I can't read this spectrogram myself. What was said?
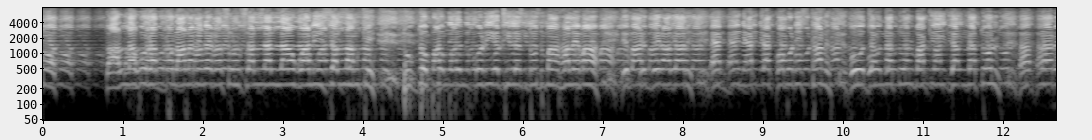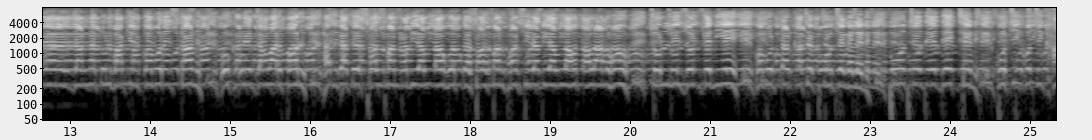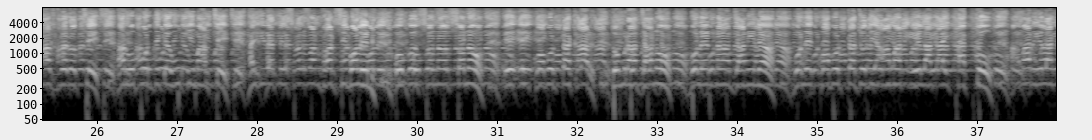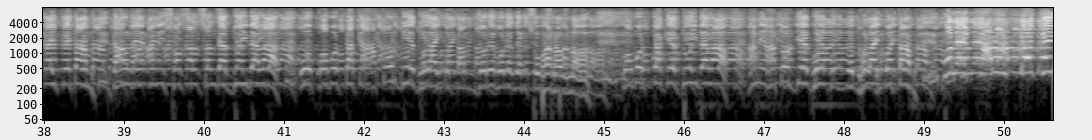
নিয়ামত তো আল্লাহ রাব্বুল আলামিনের রাসূল সাল্লাল্লাহু আলাইহি সাল্লামকে দুগ্ধ পান করিয়েছিলেন দুধ মা হালেমা। এবার বেরাদার, একদিন একটা কবরস্থান, ও জান্নাতুল বাকি, জান্নাতুল, আপনার জান্নাতুল বাকির কবরস্থান। ওখানে যাওয়ার পর হযরতে সালমান রাদিয়াল্লাহু তাআলা, সালমান ফারসি রাদিয়াল্লাহু তাআলা আনহু 40 জনকে নিয়ে কবরটার কাছে পৌঁছে গেলেন। পৌঁছে দেখছেন কচি কচি ঘাস বেরোচ্ছে আর উপর দিকে উকি মারছে। হযরতে সালমান ফারসি বলেন, ও গো, শোনো শোনো এই কবরটা কার? তোমরা জানো, বলে না জানি না, বলে কবরটা যদি আমার এলাকায় থাকতো, আমার এলাকায় পেতাম, তাহলে আমি সকাল সন্ধ্যা দুই বেলা ও কবরটাকে আতর দিয়ে ধোলাই করতাম। জোরে বলে দেন, সুবহানাল্লাহ। কবরটাকে দুই বেলা আমি আতর দিয়ে ধোলাই করতাম। বলে, কারণটা কি?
